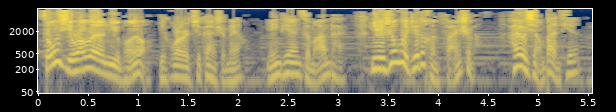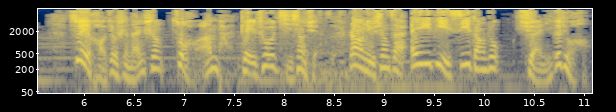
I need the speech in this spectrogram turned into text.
总喜欢问女朋友一会儿去干什么呀？明天怎么安排？女生会觉得很烦，是吧？还要想半天。最好就是男生做好安排，给出几项选择，让女生在 A、B、C 当中选一个就好。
